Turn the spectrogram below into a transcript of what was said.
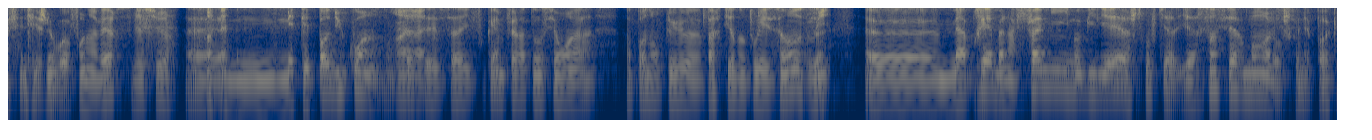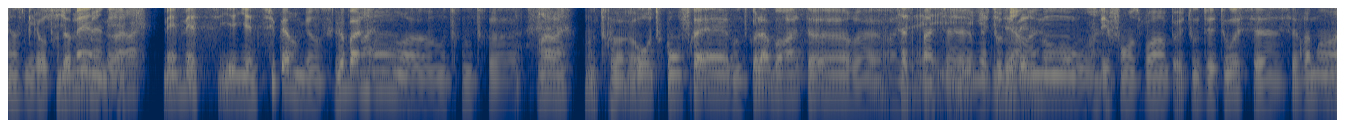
les Genevois font l'inverse. Bien sûr. Euh, mais t'es pas du coin. Donc ça, ça. Il faut quand même faire attention à, à pas non plus euh, partir dans tous les sens. Oui. Euh, mais après, ben, la famille immobilière, je trouve qu'il y, y, a sincèrement, alors je connais pas 15 000 autres domaines, mais, mais, mais il y a une super ambiance. Globalement, euh, entre, entre, entre autres confrères, entre collaborateurs, euh, ça se passe Il y a des événements où des fois on se voit un peu toutes et tous. C'est vraiment.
